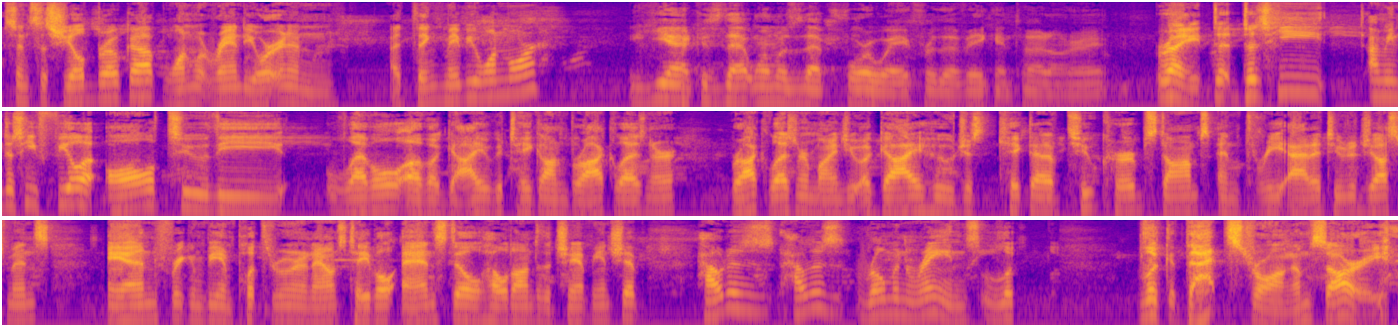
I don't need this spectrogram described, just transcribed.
since the Shield broke up, one with Randy Orton and I think maybe one more. Yeah, because that one was that four way for the vacant title, right? Right. D- does he? I mean, does he feel at all to the level of a guy who could take on Brock Lesnar? Brock Lesnar, mind you, a guy who just kicked out of two curb stomps and three attitude adjustments, and freaking being put through an announce table, and still held on to the championship. How does how does Roman Reigns look look that strong? I'm sorry.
